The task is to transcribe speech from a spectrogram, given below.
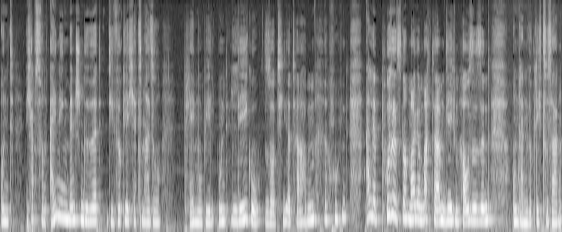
Und ich habe es von einigen Menschen gehört, die wirklich jetzt mal so Playmobil und Lego sortiert haben und alle Puzzles nochmal gemacht haben, die im Hause sind, um dann wirklich zu sagen,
